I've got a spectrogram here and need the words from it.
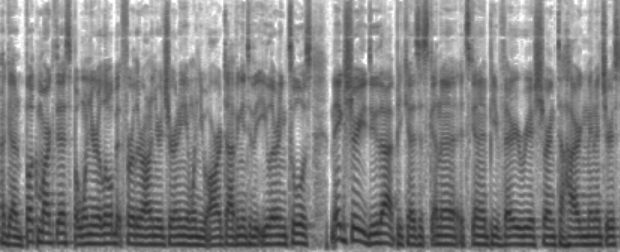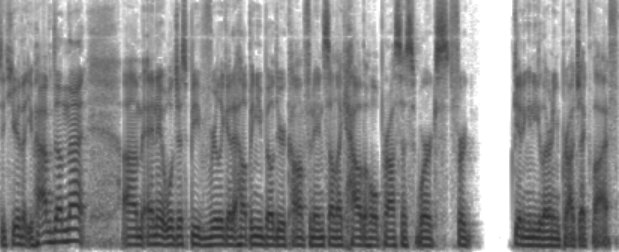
Again, bookmark this, but when you're a little bit further on in your journey and when you are diving into the e-learning tools, make sure you do that because it's gonna it's gonna be very reassuring to hiring managers to hear that you have done that, um, and it will just be really good at helping you build your confidence on like how the whole process works for getting an e-learning project live.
